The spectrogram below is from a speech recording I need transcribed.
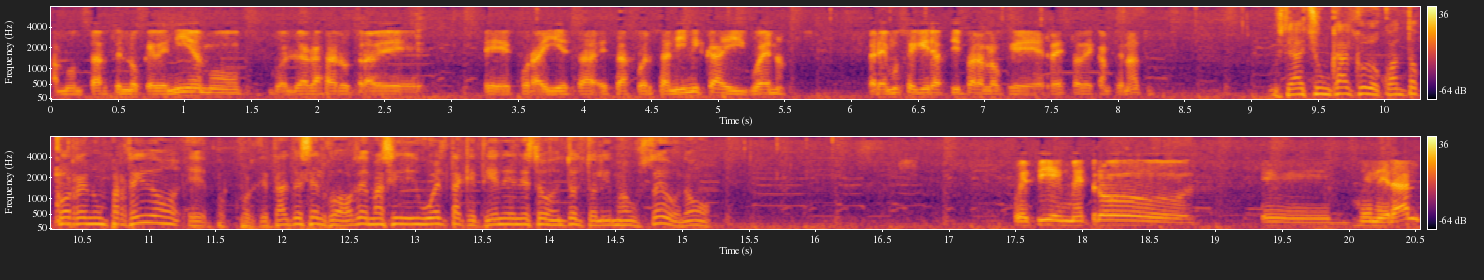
a montarse en lo que veníamos, vuelve a agarrar otra vez eh, por ahí esa, esa fuerza anímica y bueno, esperemos seguir así para lo que resta de campeonato. ¿Usted ha hecho un cálculo cuánto corre en un partido? Eh, por- porque tal vez el jugador de más ida y vuelta que tiene en este momento el Tolima es usted o no. Pues sí, en metro eh, general,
